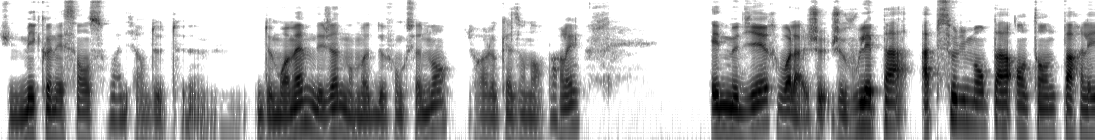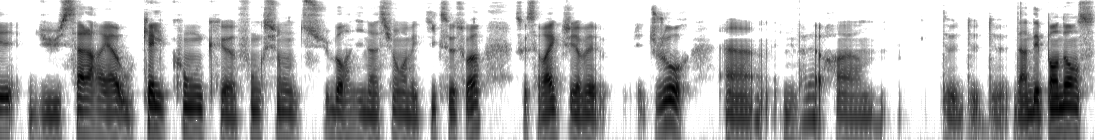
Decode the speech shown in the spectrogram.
d'une méconnaissance, on va dire, de, de, de moi-même déjà, de mon mode de fonctionnement. J'aurai l'occasion d'en reparler. Et de me dire, voilà, je, je voulais pas, absolument pas entendre parler du salariat ou quelconque euh, fonction de subordination avec qui que ce soit, parce que c'est vrai que j'avais, toujours une valeur euh, de, d'indépendance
